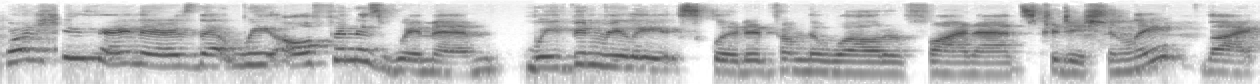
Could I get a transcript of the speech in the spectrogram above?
what she's saying there is that we often, as women, we've been really excluded from the world of finance traditionally. Like,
